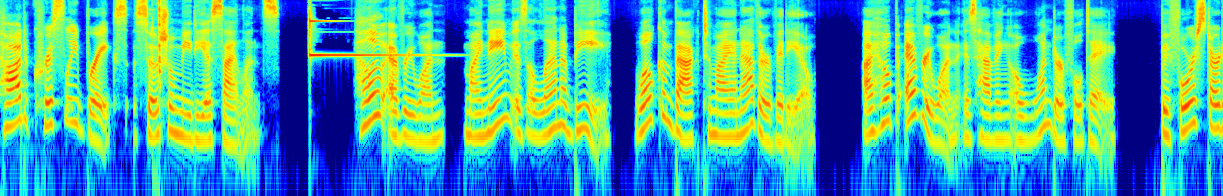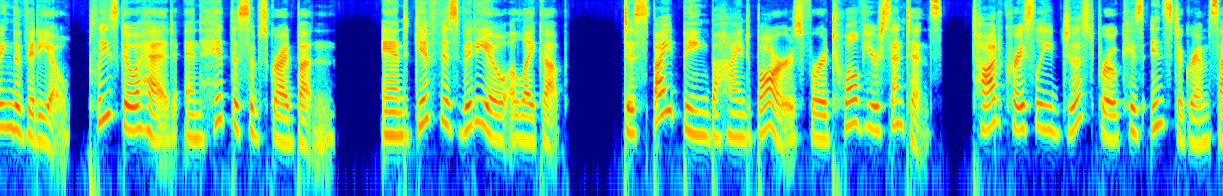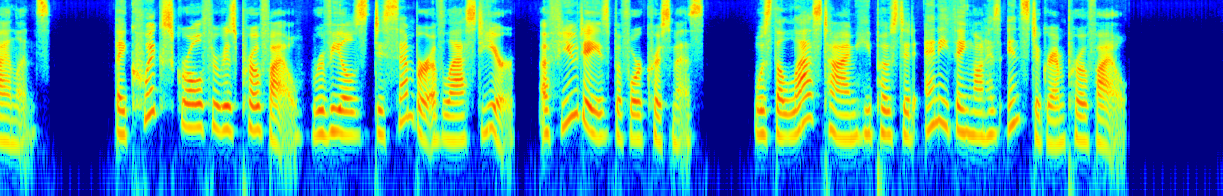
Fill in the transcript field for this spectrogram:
Todd Chrisley breaks social media silence. Hello everyone, my name is Elena B. Welcome back to my another video. I hope everyone is having a wonderful day. Before starting the video, please go ahead and hit the subscribe button and give this video a like up. Despite being behind bars for a 12-year sentence, Todd Chrisley just broke his Instagram silence. A quick scroll through his profile reveals December of last year, a few days before Christmas, was the last time he posted anything on his Instagram profile.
